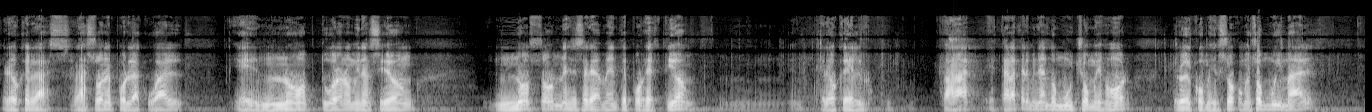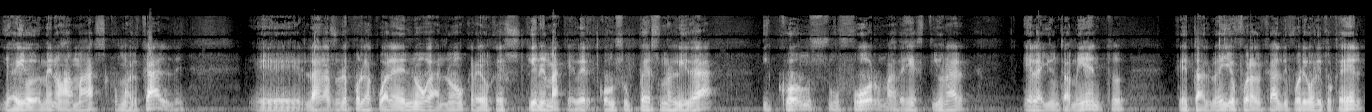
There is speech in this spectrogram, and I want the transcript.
creo que las razones por las cuales eh, no obtuvo la nominación no son necesariamente por gestión. Creo que él estará, terminando mucho mejor de lo que comenzó. Comenzó muy mal y ha ido de menos a más como alcalde. Eh, las razones por las cuales él no ganó creo que tiene más que ver con su personalidad y con su forma de gestionar el ayuntamiento, que tal vez yo fuera alcalde y fuera igualito que él.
